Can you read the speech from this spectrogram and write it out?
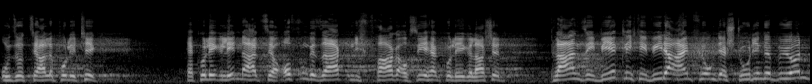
unsoziale Politik. Herr Kollege Lindner hat es ja offen gesagt, und ich frage auch Sie, Herr Kollege Laschet, planen Sie wirklich die Wiedereinführung der Studiengebühren?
